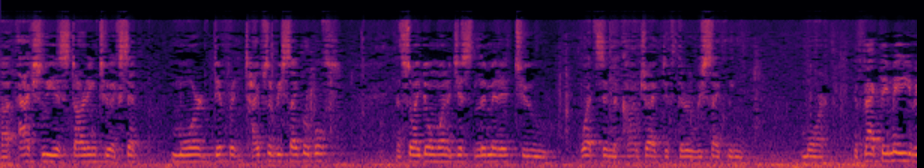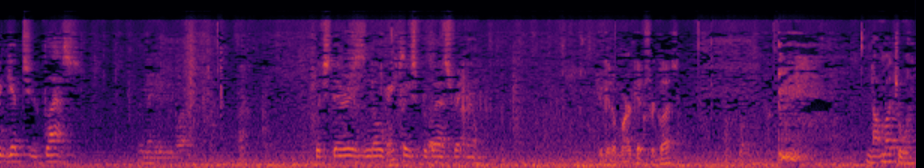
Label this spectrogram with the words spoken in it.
uh, actually is starting to accept more different types of recyclables. And so I don't want to just limit it to what's in the contract if they're recycling more. In fact, they may even get to glass. Which there is no place for glass right now. You get a market for glass? not much of one.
